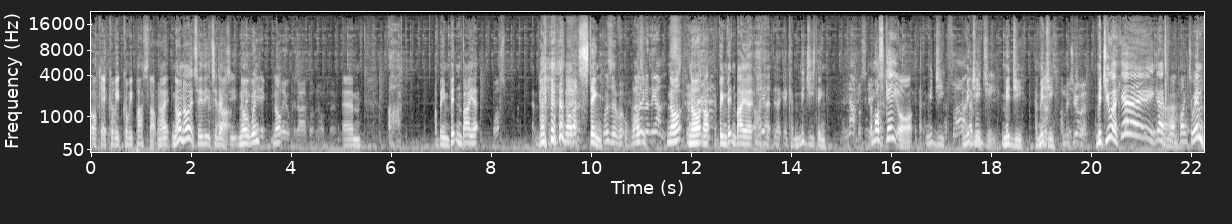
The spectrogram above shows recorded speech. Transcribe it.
Okay, can we can we pass that one? Right? No, no, it's either it's either Ah. actually no win. No. because I've got no clue. Um, oh, I've been bitten by a. Wasp? No, that's sting. What is it? What, Adam what is it? and the ant. No, no, no. I've been bitten by a oh, that, that- like a midgy thing. A gnat. A mosquito? A midgy. A, fly. A midgy. midgy? Midgy. A midgy. I'm a Jewer. Midge Ure. Yay! Yes, one point to him.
